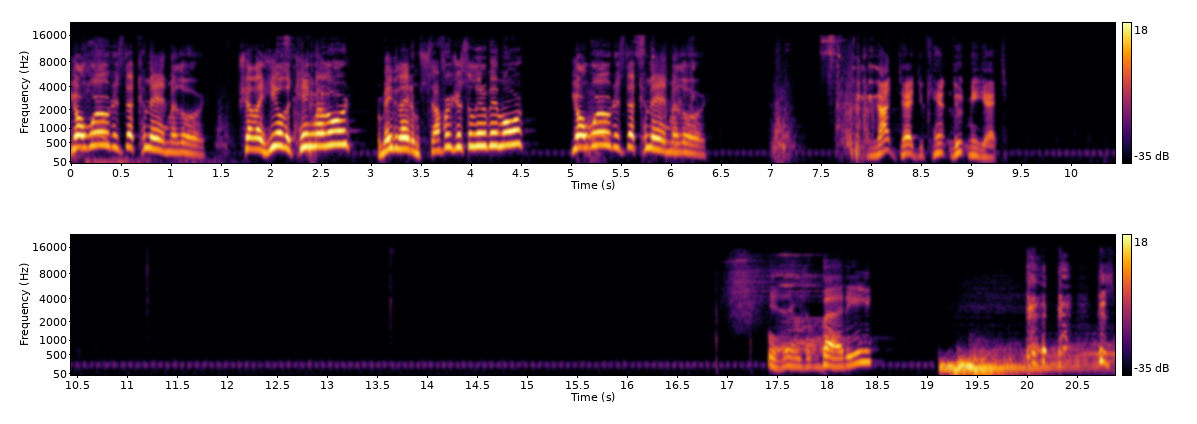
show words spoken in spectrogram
Your word is the command, my lord. Shall I heal the king, my lord? Or maybe let him suffer just a little bit more? Your word is the command, my lord. I'm not dead. You can't loot me yet. Here's a buddy. His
